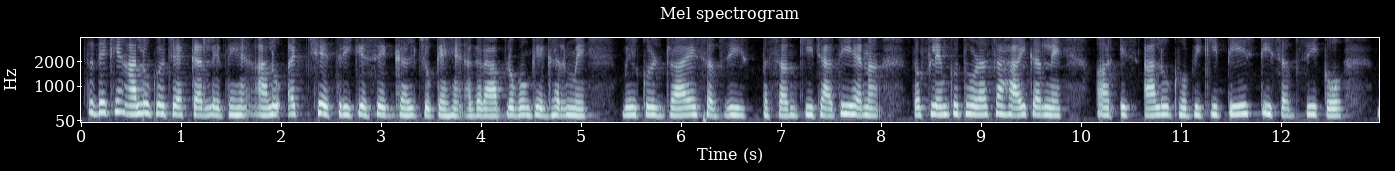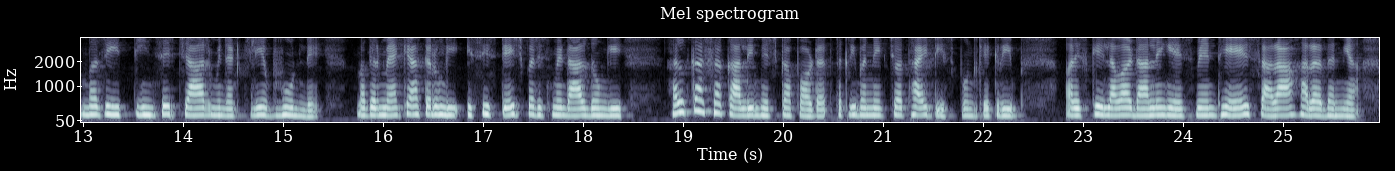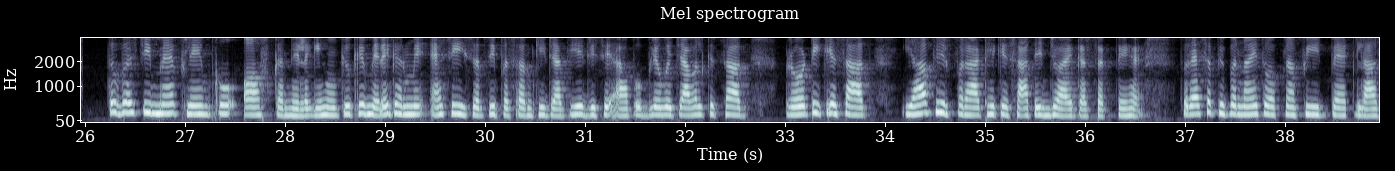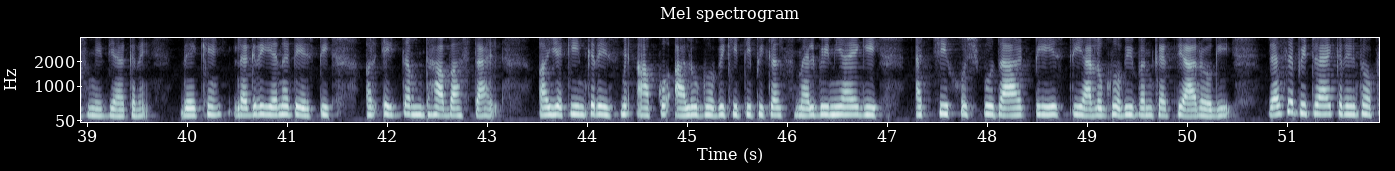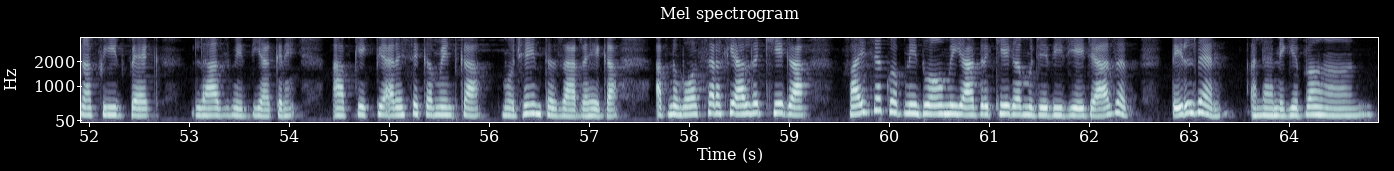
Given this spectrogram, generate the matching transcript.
तो देखें, आलू को चेक कर लेते हैं। आलू अच्छे तरीके से गल चुके हैं। अगर आप लोगों के घर में बिल्कुल ड्राई सब्ज़ी पसंद की जाती है ना तो फ्लेम को थोड़ा सा हाई कर लें और इस आलू गोभी की टेस्टी सब्ज़ी को मज़ीद तीन से चार मिनट के लिए भून लें। मगर मैं क्या करूँगी, इसी स्टेज पर इसमें डाल दूँगी हल्का सा काली मिर्च का पाउडर तकरीबन एक चौथाई टीस्पून के करीब। और इसके अलावा डालेंगे इसमें ढेर सारा हरा धनिया। तो बस जी, मैं फ्लेम को ऑफ़ करने लगी हूँ, क्योंकि मेरे घर में ऐसी ही सब्ज़ी पसंद की जाती है, जिसे आप उबले हुए चावल के साथ, रोटी के साथ या फिर पराठे के साथ इंजॉय कर सकते हैं। तो रेसिपी बनाएँ तो अपना फीडबैक लाजमी दिया करें। देखें, लग रही है ना टेस्टी और एकदम ढाबा स्टाइल और यकीन करें, इसमें आपको आलू गोभी की टिपिकल स्मेल भी नहीं आएगी, अच्छी खुशबूदार टेस्टी आलू गोभी बनकर तैयार होगी। रेसिपी ट्राई करें तो अपना फीडबैक लाजमी दिया करें। आपके एक प्यारे से कमेंट का मुझे इंतज़ार रहेगा। अपना बहुत सारा ख्याल रखिएगा। फ़ाइज़ा को अपनी दुआओं में याद रखिएगा। मुझे दीजिए इजाज़त। टिल देन, अल्लाह निगेबान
